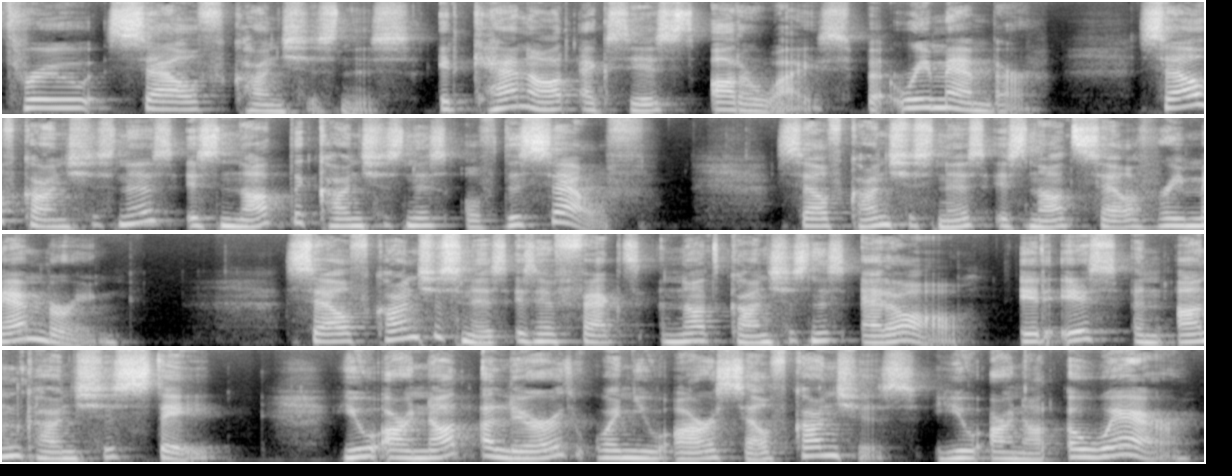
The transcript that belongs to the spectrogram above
through self-consciousness. It cannot exist otherwise. But remember, Self consciousness is not the consciousness of the self. Self consciousness is not self remembering. Self consciousness is, in fact, not consciousness at all. It is an unconscious state. You are not alert when you are self conscious. You are not aware.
